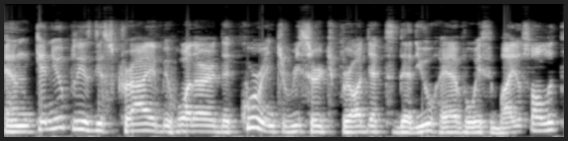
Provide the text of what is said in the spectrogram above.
And can you please describe what are the current research projects that you have with biosolids?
